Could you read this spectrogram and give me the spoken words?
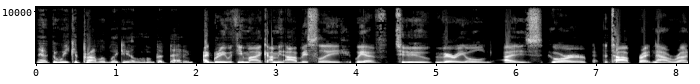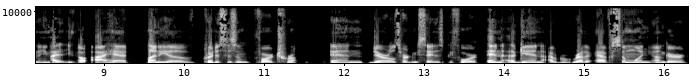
that we could probably do a little bit better. I agree with you, Mike. I mean, obviously, we have two very old guys who are at the top right now running. I, you know, I had plenty of criticism for Trump. And Daryl's heard me say this before. And again, I would rather have someone younger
